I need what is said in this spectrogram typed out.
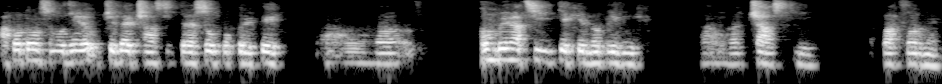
a potom samozřejmě určité části, které jsou pokryty eh, kombinací těch jednotlivých eh, částí platformy.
